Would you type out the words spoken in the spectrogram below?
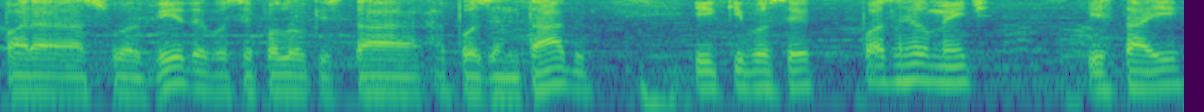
para a sua vida. Você falou que está aposentado e que você possa realmente estar aí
